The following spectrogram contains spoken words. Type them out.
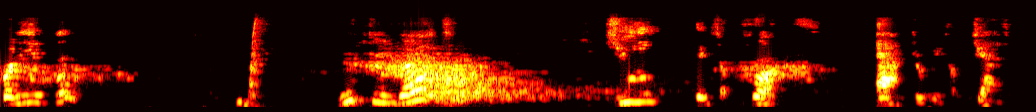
What do you think? You do that? Genie, it's a promise. After we help Jasmine.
